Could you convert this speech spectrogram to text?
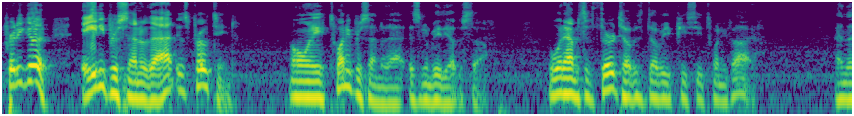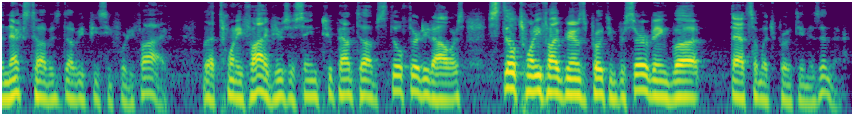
Pretty good. 80% of that is protein. Only 20% of that is going to be the other stuff. Well, what happens if the third tub is WPC 25? And the next tub is WPC 45. Well, that 25, here's your same two pound tub, still $30, still 25 grams of protein per serving, but that's how much protein is in there.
